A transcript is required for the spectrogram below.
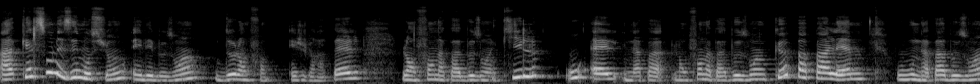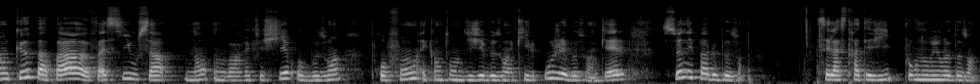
à quelles sont les émotions et les besoins de l'enfant. Et je le rappelle, l'enfant n'a pas besoin qu'il ou elle, l'enfant n'a pas besoin que papa l'aime ou n'a pas besoin que papa fasse ci ou ça. Non, on va réfléchir aux besoins profonds et quand on dit j'ai besoin qu'il ou j'ai besoin qu'elle, ce n'est pas le besoin. C'est la stratégie pour nourrir le besoin.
